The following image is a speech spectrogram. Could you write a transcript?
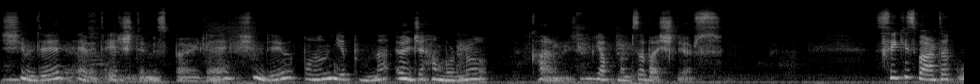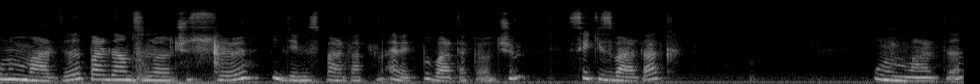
Şimdi evet eriştemiz böyle. Şimdi bunun yapımına önce hamurunu yapmamıza başlıyoruz. 8 bardak unum vardı. Bardağımızın ölçüsü bildiğimiz bardakla. Evet bu bardak ölçüm. 8 bardak unum vardı.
